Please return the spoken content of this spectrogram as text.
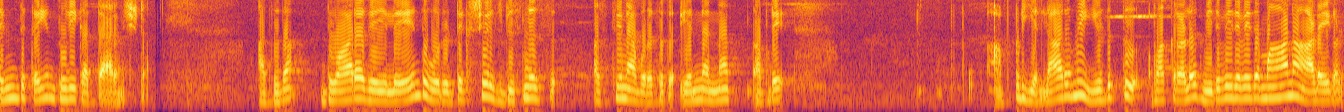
ரெண்டு கையும் தூக்கி கத்த ஆரம்பிச்சிட்டான். அதுதான் துவாரகையிலேருந்து ஒரு டெக்ஸ்டைல்ஸ் பிஸ்னஸ் அஸ்தினாபுரத்துக்கு என்னென்னா அப்படியே அப்படி எல்லாருமே எடுத்து பார்க்குற அளவுக்கு விதவித விதமான ஆடைகள்.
